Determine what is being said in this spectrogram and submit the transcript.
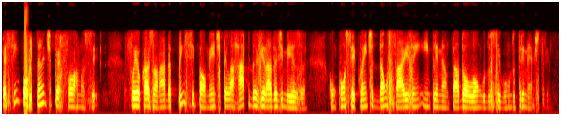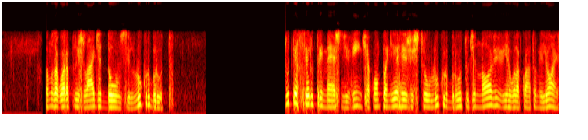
Essa importante performance foi ocasionada principalmente pela rápida virada de mesa, com consequente downsizing implementado ao longo do segundo trimestre. Vamos agora para o slide 12, lucro bruto. No terceiro trimestre de 20, a companhia registrou lucro bruto de 9,4 milhões,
